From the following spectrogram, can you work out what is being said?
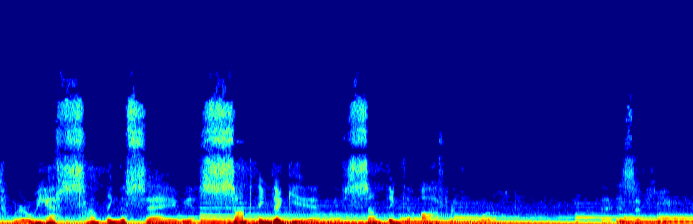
to where we have something to say, we have something to give, we have something to offer the world that is of you.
